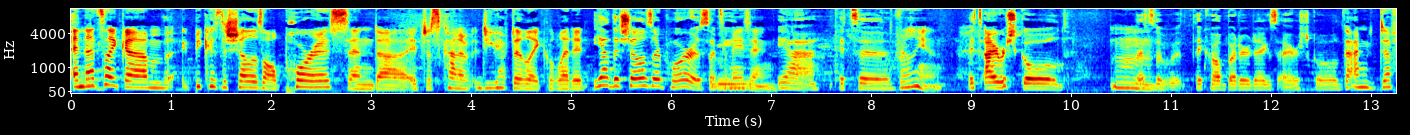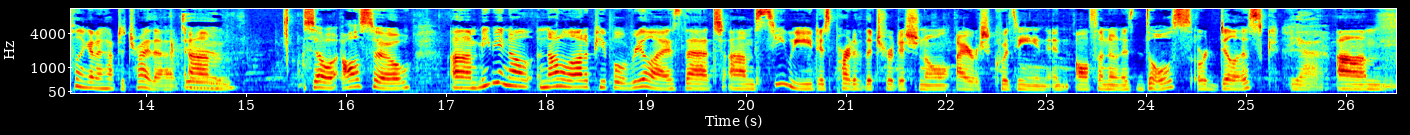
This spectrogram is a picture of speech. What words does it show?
And that's like um because the shell is all porous and uh, it just kind of. Do you have to like let it? Yeah, the shells are porous. I That's mean, amazing. Yeah, it's a Brilliant. It's Irish gold. Mm. That's what they call buttered eggs Irish gold. I'm definitely going to have to try that. Um. So also, um, maybe not not a lot of people realize that um, seaweed is part of the traditional Irish cuisine, and also known as dulse or dillisk. Yeah. Um,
